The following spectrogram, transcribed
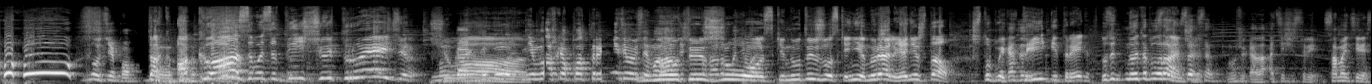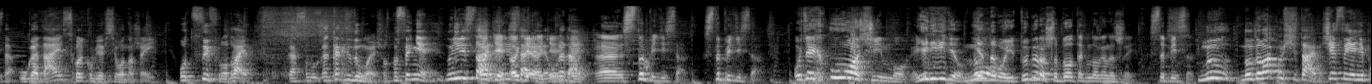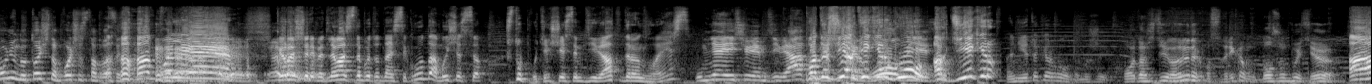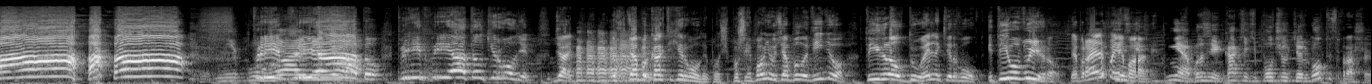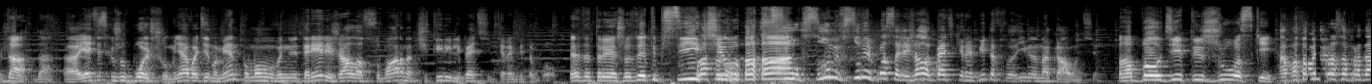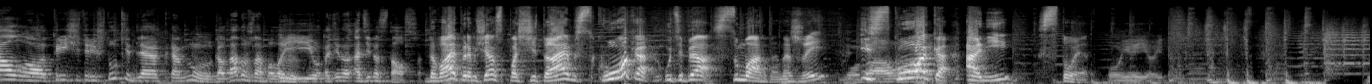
Ну, типа... Так, ну, оказывается, ты еще и трейдер! Ну, как бы, ну, немножко потрейдиваемся. Ну ты жесткий, ну ты жесткий. Не, ну реально, я не ждал, чтобы Так это- ты и трейдер. Ну, ты- ну это было Стой, стой, раньше. стой. Мужик, а, а тебе сейчас смотри, самое интересное, угадай, сколько у меня всего ножей. Вот цифру, давай. Как, как- как ты думаешь? Вот просто, не, ну не листай, Окей, не листай, окей, окей, угадай. окей. Э, 150. 150. У тебя их очень много. Я не видел ни Ну, одного ютубера, чтобы было так много ножей. 150. Ну, ну давай посчитаем. Честно, я не помню, но точно больше 120. А, блин! Короче, ребят, для вас это будет одна секунда, а мы сейчас все... Стоп, у тебя еще есть М9 Dragon Glass? У меня еще М9. Подожди, а где Киргол Киргол? А где Кир... А нету Кирголда, мужик. Подожди, на рынок посмотри, как должен быть. Э. А! Не. Припрятал! Припрятал Кирголдик! Дядь, ну хотя бы как ты Кирголдик получил? Потому что я помню, у тебя было видео, ты играл дуэль на Кирголд, и ты его выиграл. Я правильно понимаю? Не, подожди, как я получил Киргол, ты спрашиваешь? Да, да. А, Я тебе скажу больше. У меня в один момент, по-моему, в инвентаре лежало суммарно 4 или 5 керамбитов голд. Это трэш, вот это псих, Просто, ну, в, чувак! су- в сумме, в сумме просто лежало 5 керамбитов именно на аккаунте. Обалдеть, ты жесткий. А потом я просто продал э, 3-4 штуки для, ну, голда нужна была, Мгм. и вот один, один остался. Давай прямо сейчас посчитаем, сколько у тебя суммарно ножей Ну, и давай. сколько они стоят. Ой-ой-ой.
